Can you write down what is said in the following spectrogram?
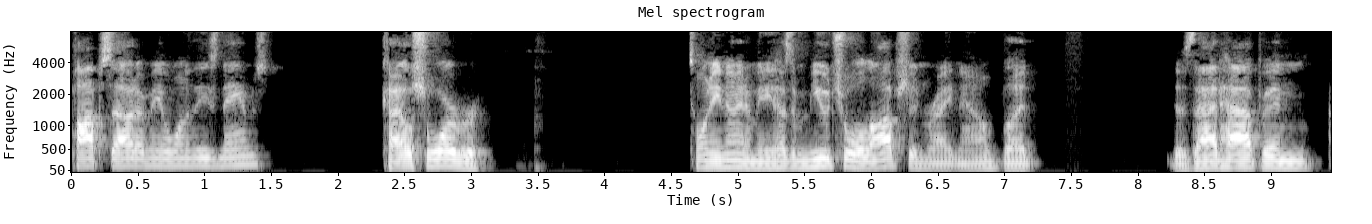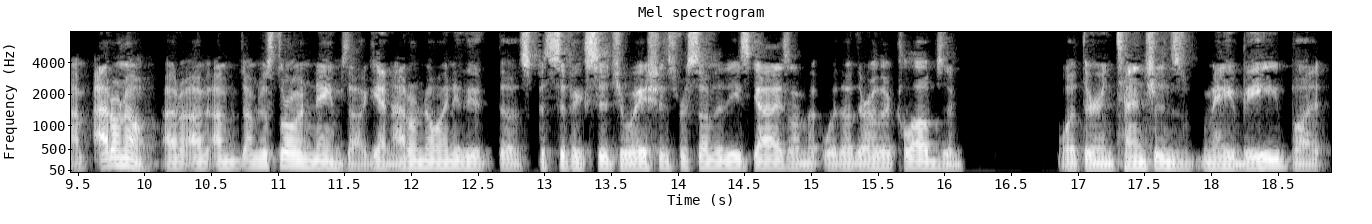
pops out at me one of these names? Kyle Schwarber. 29. I mean, he has a mutual option right now, but Does that happen? I'm, I do not know. I don't, I'm, I'm just throwing names out again. I don't know any of the, the specific situations for some of these guys on with other other clubs and what their intentions may be, but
